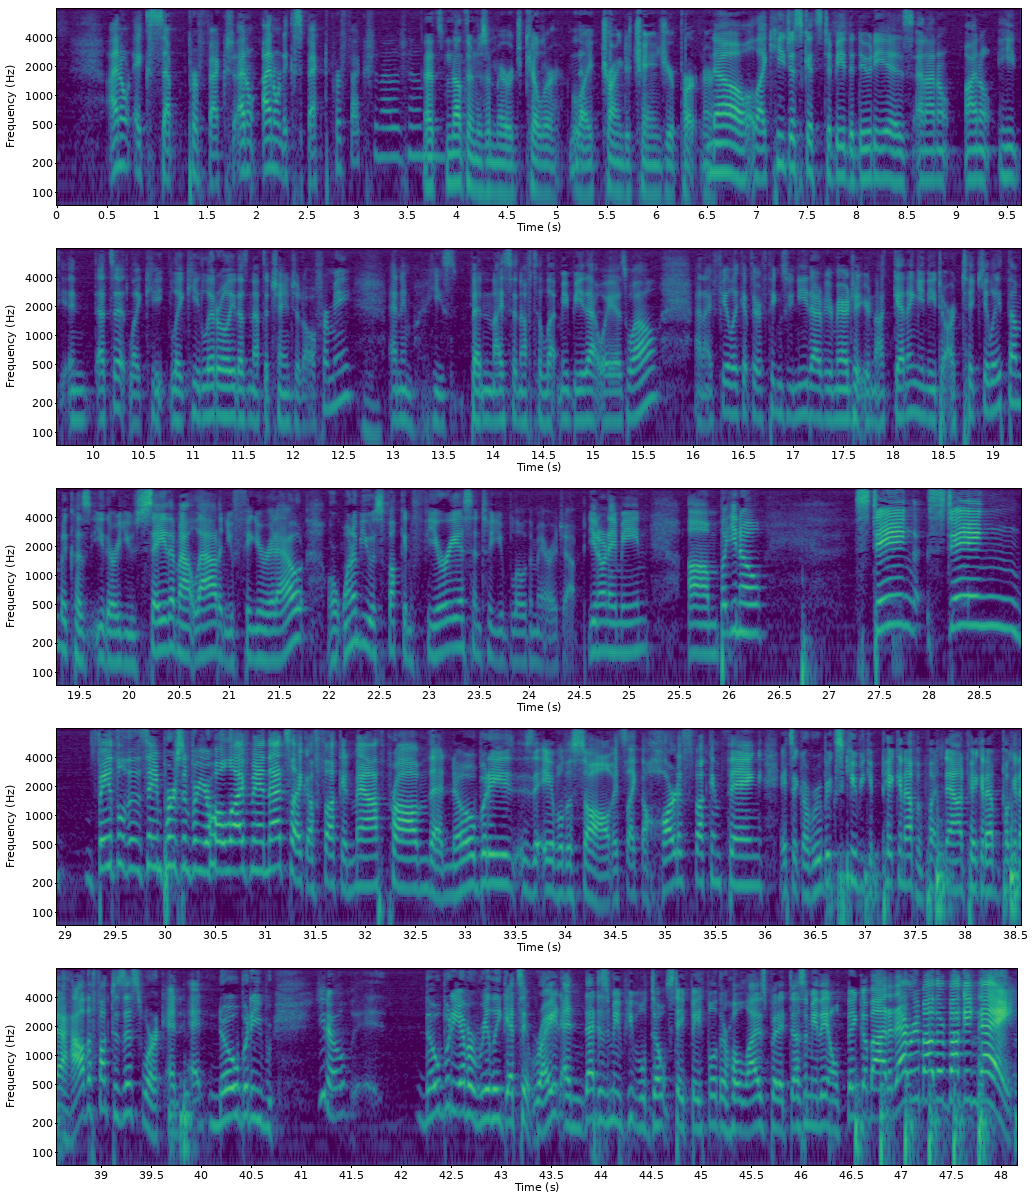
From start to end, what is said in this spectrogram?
I don't accept perfection. I don't. I don't expect perfection out of him. That's nothing as a marriage killer, like trying to change your partner. No, like he just gets to be the dude he is, and I don't. I don't. He and that's it. Like he, like he literally doesn't have to change at all for me, and him, he's been nice enough to let me be that way as well. And I feel like if there are things you need out of your marriage that you're not getting, you need to articulate them because either you say them out loud and you figure it out, or one of you is fucking furious until you blow the marriage up. You know what I mean? Um, but you know, staying staying faithful to the same person for your whole life, man, that's like a fucking math problem that nobody is able to solve. It's like the hardest fucking thing. It's like a Rubik's cube. You can pick it up and put it down, pick it up, put it down. How the fuck does this work? And, and nobody, you know, nobody ever really gets it right. And that doesn't mean people don't stay faithful their whole lives, but it doesn't mean they don't think about it every motherfucking day.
